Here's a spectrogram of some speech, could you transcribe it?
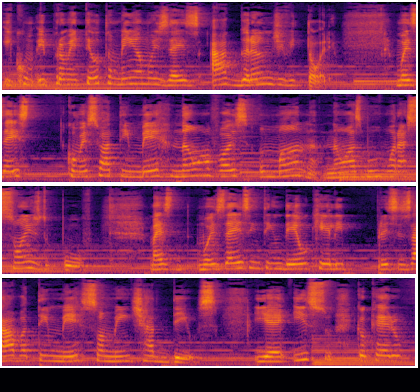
e, e, e prometeu também a Moisés a grande vitória. Moisés começou a temer não a voz humana, não as murmurações do povo, mas Moisés entendeu que ele precisava temer somente a Deus. E é isso que eu quero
